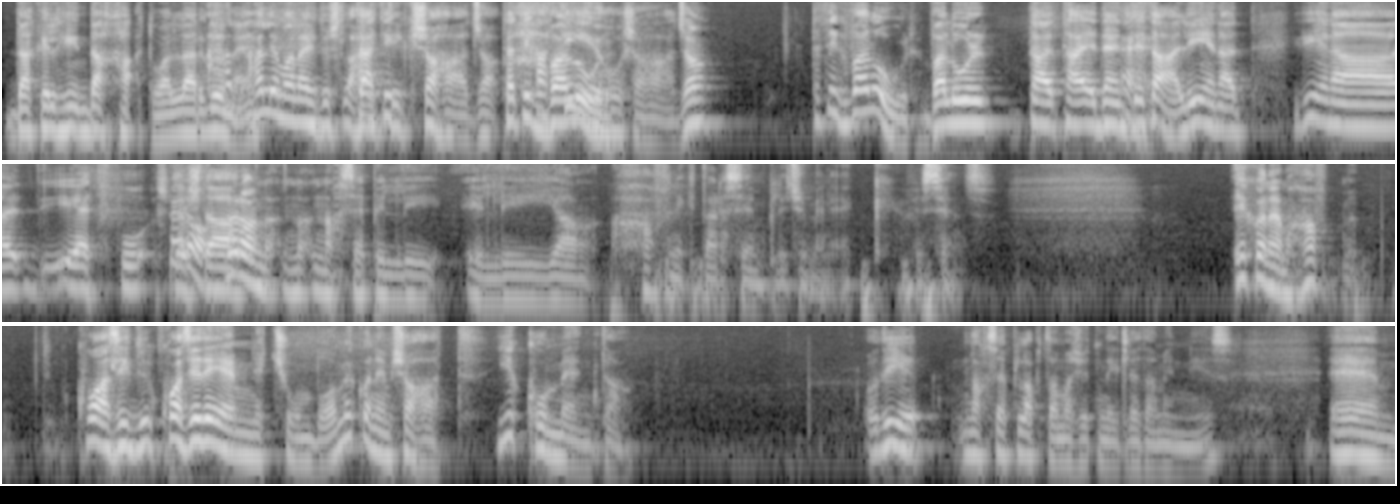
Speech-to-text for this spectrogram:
dak il-ħin daħħaqtu għall-argument. Ħalli ma ngħidux li ħajtik xi ħaġa. Tatik valur xi ħaġa. tatik valur, valur ta' identità eh. li jena li jena jgħet fuq speċta. ta' Pero naħseb illi illi hija ħafna iktar sempliċi minn hekk fis-sens. Ikun hemm ħafna kważi kważi dejjem niċċumbhom, ikun hemm xi ħadd jikkummenta. U di naħseb labta ma xi tnejt li ta' min-nies. Ehm,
